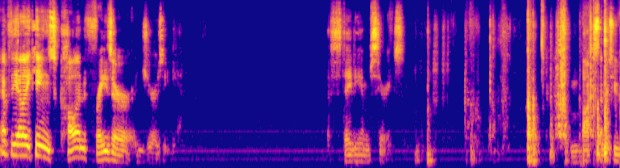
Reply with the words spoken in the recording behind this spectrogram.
And for the LA Kings, Colin Fraser jersey. Stadium Series. Box number two.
